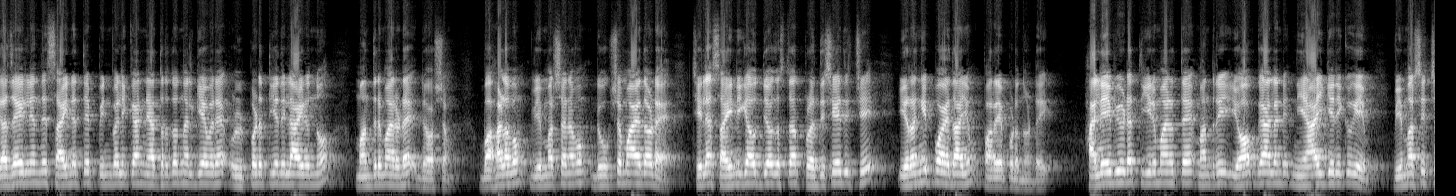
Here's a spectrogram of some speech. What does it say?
ഗസയിൽ നിന്ന് സൈന്യത്തെ പിൻവലിക്കാൻ നേതൃത്വം നൽകിയവരെ ഉൾപ്പെടുത്തിയതിലായിരുന്നു മന്ത്രിമാരുടെ രോഷം. ബഹളവും വിമർശനവും രൂക്ഷമായതോടെ ചില സൈനിക ഉദ്യോഗസ്ഥർ പ്രതിഷേധിച്ച് ഇറങ്ങിപ്പോയതായും പറയപ്പെടുന്നുണ്ട്. ഹലേവിയുടെ തീരുമാനത്തെ മന്ത്രി യോബ് ഗാലന്റ് ന്യായീകരിക്കുകയും വിമർശിച്ച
